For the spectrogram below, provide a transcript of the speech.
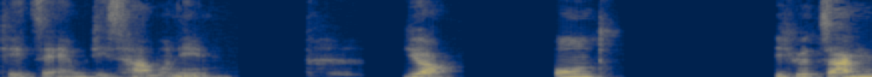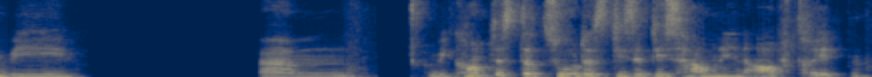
TCM-Disharmonien. Ja, und ich würde sagen, wie, ähm, wie kommt es dazu, dass diese Disharmonien auftreten?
